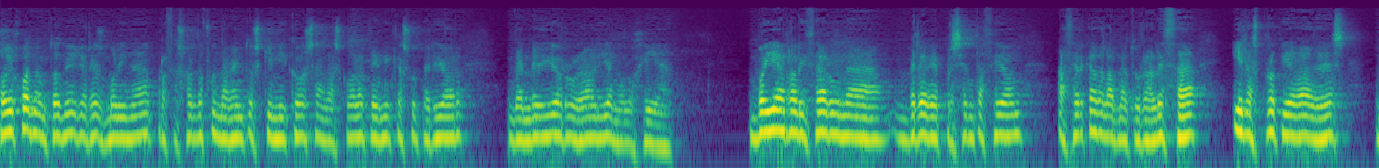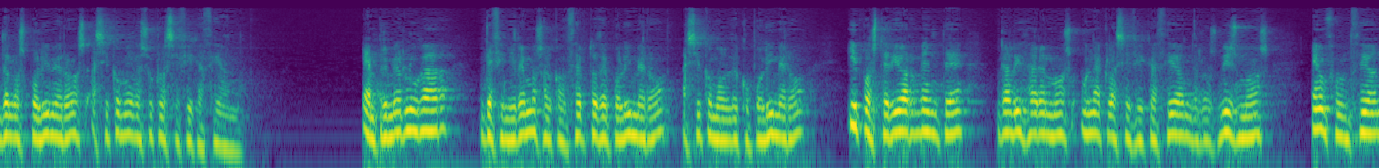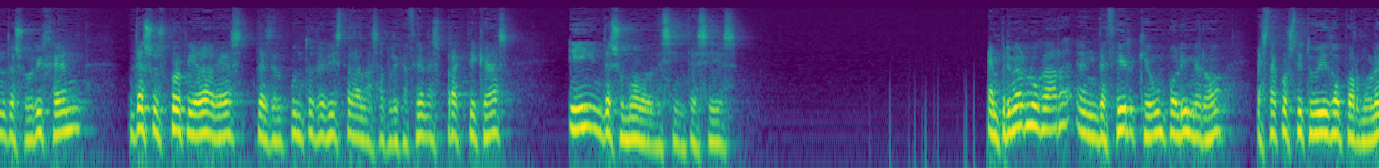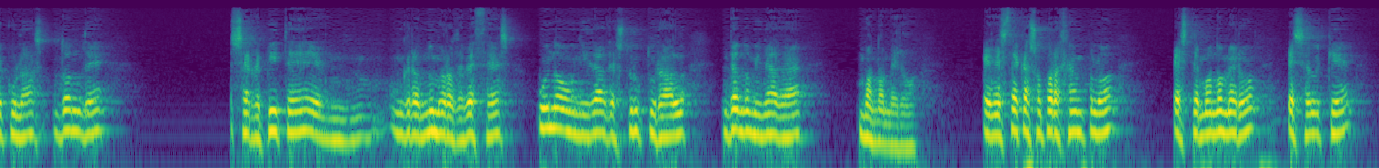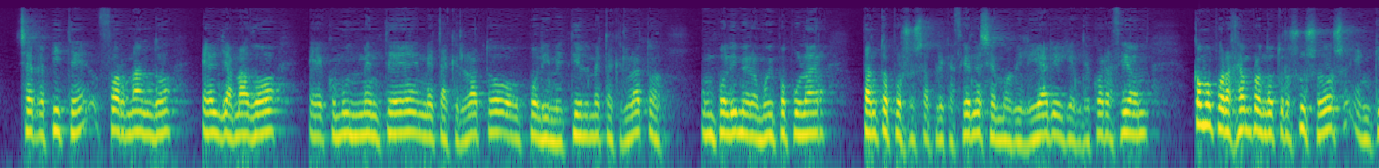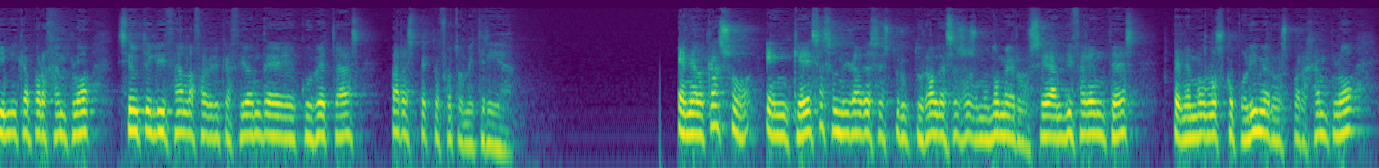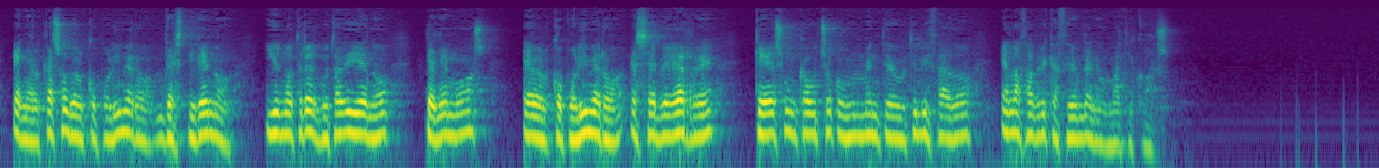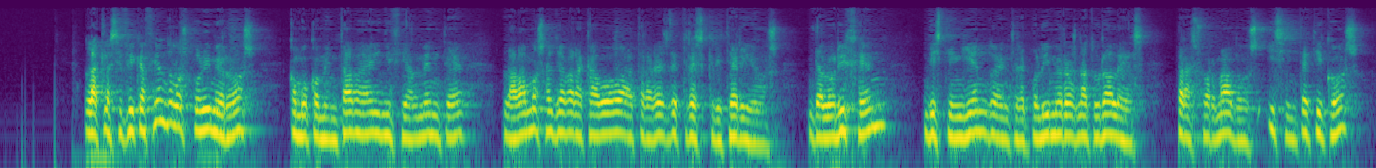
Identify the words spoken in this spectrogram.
Soy Juan Antonio Llores Molina, profesor de Fundamentos Químicos en la Escuela Técnica Superior de Medio Rural y Enología. Voy a realizar una breve presentación acerca de la naturaleza y las propiedades de los polímeros, así como de su clasificación. En primer lugar, definiremos el concepto de polímero, así como el de copolímero, y posteriormente realizaremos una clasificación de los mismos en función de su origen, de sus propiedades desde el punto de vista de las aplicaciones prácticas y de su modo de síntesis. En primer lugar, en decir que un polímero está constituido por moléculas donde se repite en un gran número de veces una unidad estructural denominada monómero. En este caso, por ejemplo, este monómero es el que se repite formando el llamado eh, comúnmente metacrilato o polimetil metacrilato, un polímero muy popular tanto por sus aplicaciones en mobiliario y en decoración, como por ejemplo en otros usos, en química por ejemplo, se utiliza en la fabricación de cubetas para espectrofotometría. En el caso en que esas unidades estructurales, esos monómeros, sean diferentes, tenemos los copolímeros. Por ejemplo, en el caso del copolímero de estireno y 1,3-butadieno, tenemos el copolímero SBR, que es un caucho comúnmente utilizado en la fabricación de neumáticos. La clasificación de los polímeros, como comentaba inicialmente, la vamos a llevar a cabo a través de tres criterios. Del origen, distinguiendo entre polímeros naturales transformados y sintéticos,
